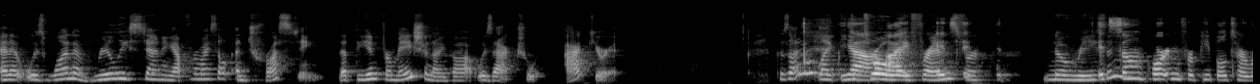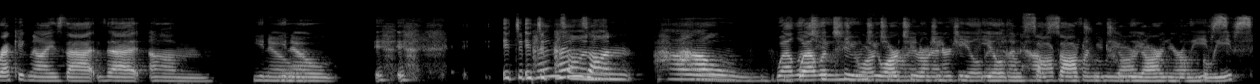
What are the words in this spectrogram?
and it was one of really standing up for myself and trusting that the information I got was actually accurate. Because I don't like to throw away I friends it for it no reason. it's so important for people to recognize that that, um, You know you know, know, eh, It it depends depends on on how well well attuned you attuned are you to your are own to your own energy field and and how sovereign you truly are in your own in your own beliefs. beliefs.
